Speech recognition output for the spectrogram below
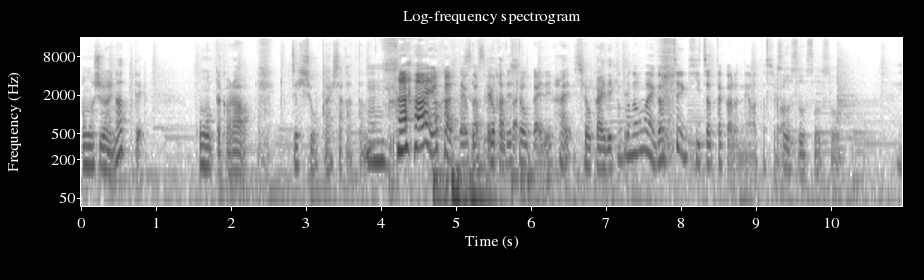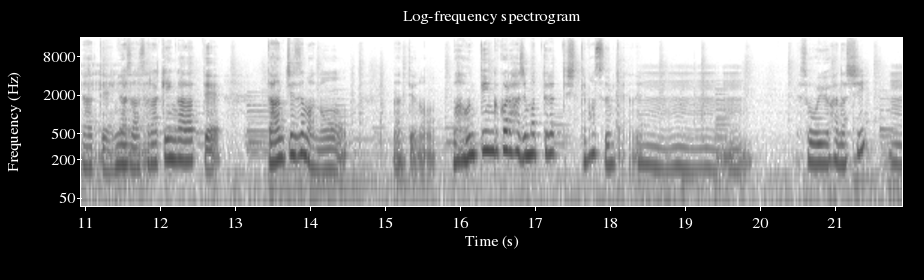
面白いなって思ったからぜひ紹介したかったな、うん。よかったよかった。たよかった。紹介できはい紹介できて。この前がっつり聞いちゃったからね私は。そうそうそうそう。だって皆さんサラ金がだって団地妻のなんていうのマウンティングから始まってるって知ってます？みたいなね、うんうんそういう話うんうんうん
